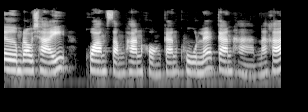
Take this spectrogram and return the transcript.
เดิมเราใช้ความสัมพันธ์ของการคูณและการหารนะคะ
